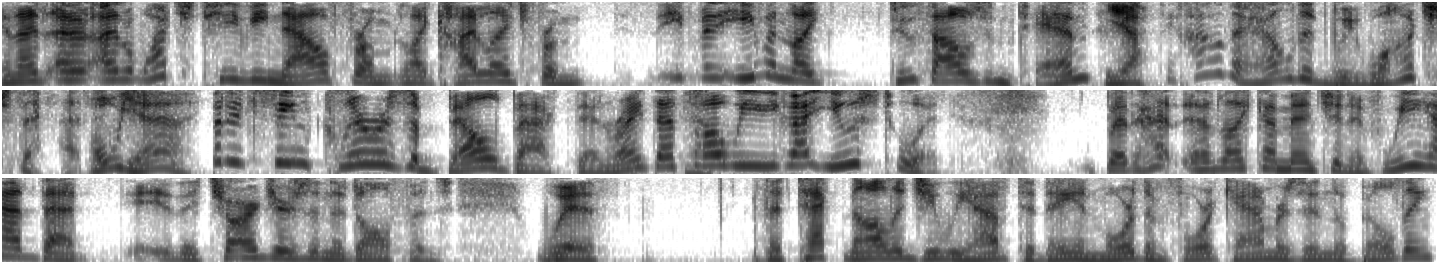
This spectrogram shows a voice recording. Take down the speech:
and I, I, I watch TV now from like highlights from even even like 2010. Yeah. How the hell did we watch that? Oh yeah. but it seemed clear as a bell back then, right? That's how we got used to it. But like I mentioned, if we had that, eh, the Chargers and the Dolphins with the technology we have today and more than four cameras in the building,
